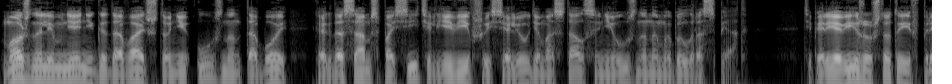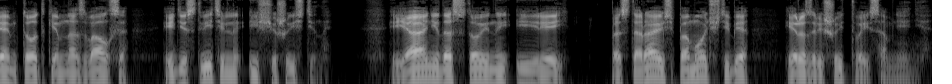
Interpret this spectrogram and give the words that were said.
Можно ли мне негодовать, что не узнан тобой, когда сам Спаситель, явившийся людям, остался неузнанным и был распят? Теперь я вижу, что ты и впрямь тот, кем назвался, и действительно ищешь истины. Я недостойный иерей, постараюсь помочь тебе и разрешить твои сомнения».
